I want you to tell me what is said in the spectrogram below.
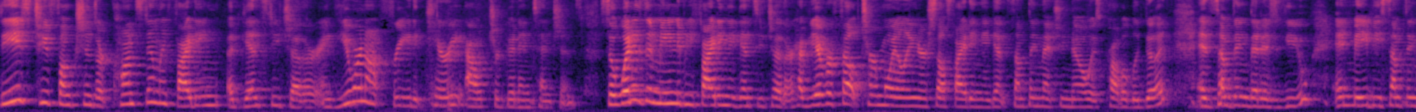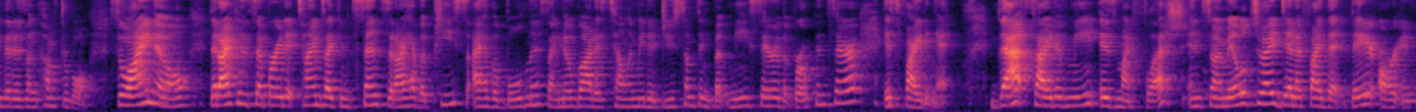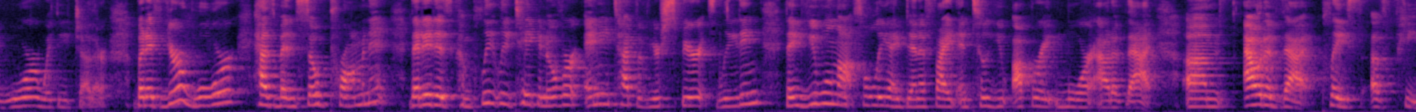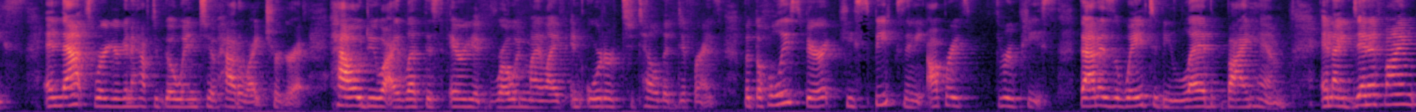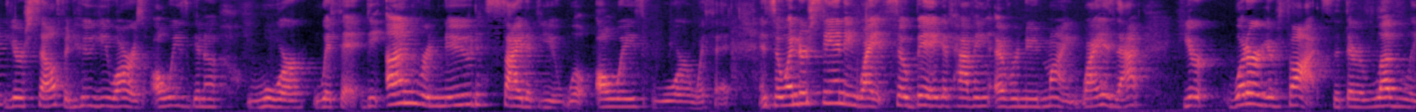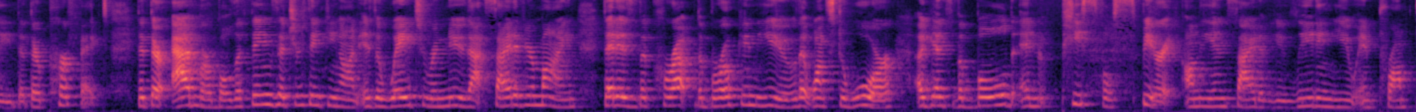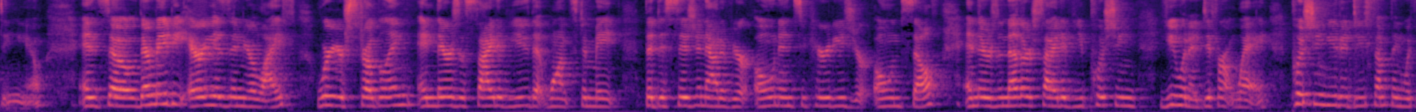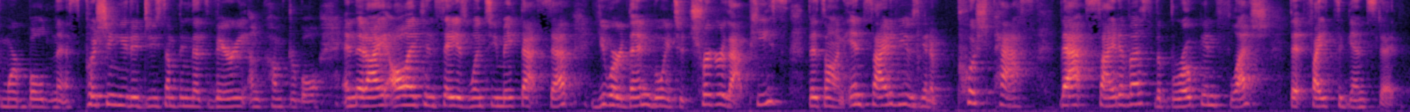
These two functions are constantly fighting against each other, and you are not free to carry out your good intentions. So, what does it mean to be fighting against each other? Have you ever felt turmoil in yourself fighting against something that you know is probably good and something that is you, and maybe something that is uncomfortable? So, I know that I can separate at times. I can sense that I have a peace, I have a boldness. I know God is telling me to do something, but me, Sarah, the broken Sarah, is fighting it. That side of me is my flesh. And so I'm able to identify that they are in war with each other. But if your war has been so prominent that it has completely taken over any type of your spirit's leading, then you will not fully identify it until you operate more out of that, um, out of that place of peace. And that's where you're going to have to go into how do I trigger it? How do I let this area grow in my life in order to tell the difference? But the Holy Spirit, He speaks and He operates through peace. That is a way to be led by Him. And identifying yourself and who you are is always going to war with it. The unrenewed side of you will always war with it. And so, understanding why it's so big of having a renewed mind. Why is that? Your, what are your thoughts that they're lovely, that they're perfect, that they're admirable? The things that you're thinking on is a way to renew that side of your mind that is the corrupt, the broken you that wants to war against the bold and peaceful spirit on the inside of you, leading you and prompting you. And so there may be areas in your life where you're struggling, and there's a side of you that wants to make the decision out of your own insecurities, your own self. And there's another side of you pushing you in a different way, pushing you to do something with more boldness, pushing you to do something that's very uncomfortable. And that I all I can say is once you make that step, you are then going to trigger that peace that's on inside of you is going to push past that side of us, the broken flesh that fights against it.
